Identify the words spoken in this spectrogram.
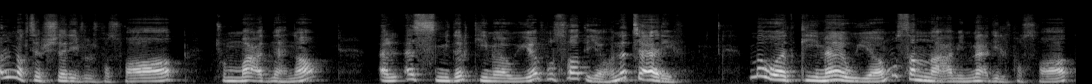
المكتب الشريف للفوسفات ثم عندنا هنا الأسمدة الكيماوية الفوسفاتية. هنا التعريف. مواد كيماوية مصنعة من معدن الفوسفات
